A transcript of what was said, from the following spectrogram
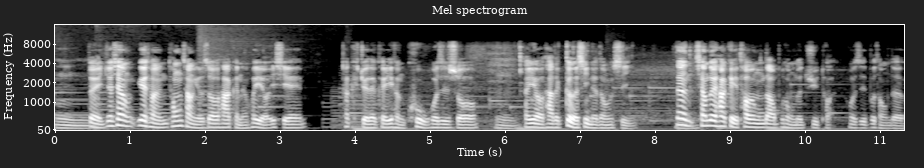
嗯，对，就像乐团，通常有时候他可能会有一些他觉得可以很酷，或是说嗯。很有他的个性的东西，但相对他可以套用到不同的剧团，或是不同的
